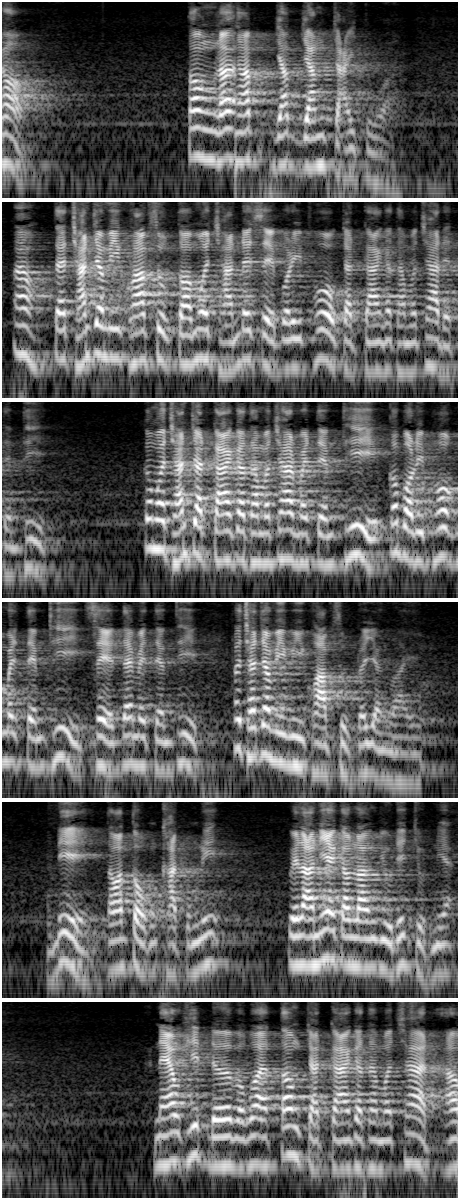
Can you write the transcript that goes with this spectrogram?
ชอบ ต้องระงับยับยั้งใจตัวอ้าวแต่ฉันจะมีความสุขต่อเมื่อฉันได้เสพบริโภคจัดการกับธรรมชาติได้เต็มที่ ก็เมื่อฉันจัดการกับธรรมชาติไม่เต็มที่ ก็บริโภคไม่เต็มที่ เสพได้ไม่เต็มที่แล้วฉันจะมีมีความสุขได้อย่างไร นี่ตอนตกขัดตรงนี้ เวลาเนี้ยกำลังอยู่ที่จุดเนี้ยแนวคิดเดิมบอกว่าต้องจัดการกับธรรมชาติ เอา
